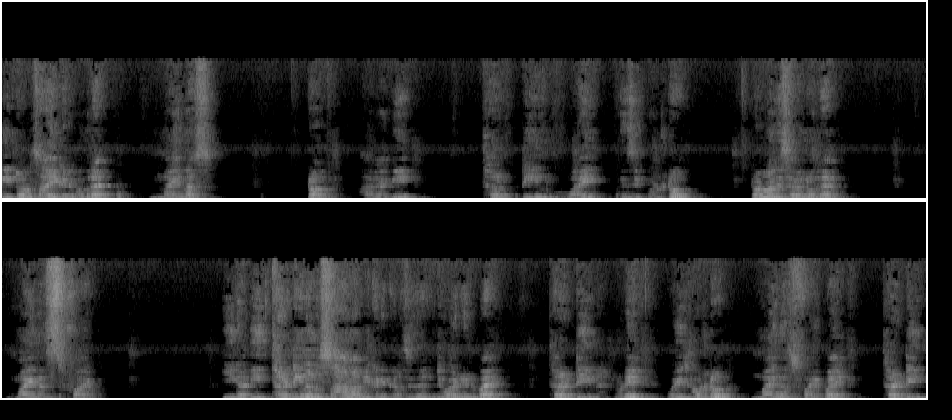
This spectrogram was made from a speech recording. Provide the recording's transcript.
ಈ ಟ್ವೆಲ್ ಸಹ ಈ ಕಡೆ ಬಂದ್ರೆ ಮೈನಸ್ ಟ್ವೆಲ್ವ್ ಹಾಗಾಗಿ thirteen y is equal to twelve seven minus five ಈಗ ಈ ಥರ್ಟೀನ್ ಅನ್ನು ಸಹ ನಾವು ಈ ಕಡೆ ಕಳಿಸಿದ್ರೆ ಡಿವೈಡೆಡ್ ಬೈ ಥರ್ಟೀನ್ ನೋಡಿ y equal to minus five by thirteen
